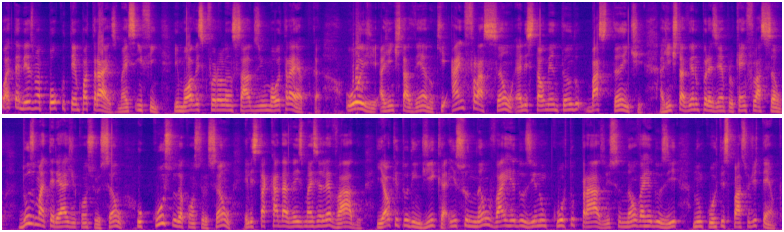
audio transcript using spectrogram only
ou até mesmo há pouco tempo atrás, mas enfim, imóveis que foram lançados em uma outra época. Hoje a gente está vendo que a inflação ela está aumentando bastante. A gente está vendo, por exemplo, que a inflação dos materiais de construção, o custo da construção, ele está cada vez mais elevado. E ao que tudo indica, isso não vai reduzir num curto prazo, isso não vai reduzir num curto espaço de tempo.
